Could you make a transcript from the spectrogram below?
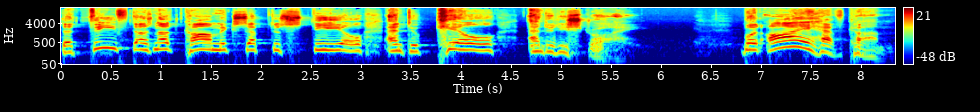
the thief does not come except to steal and to kill and to destroy. But I have come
